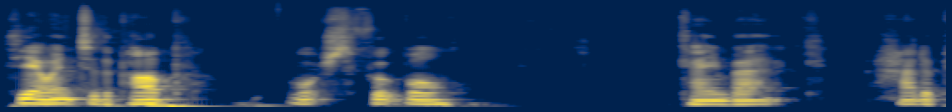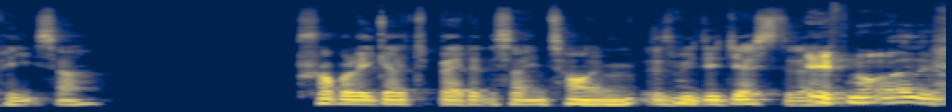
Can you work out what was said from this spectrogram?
so yeah, I went to the pub, watched football, came back, had a pizza. Probably go to bed at the same time as we did yesterday, If not earlier.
